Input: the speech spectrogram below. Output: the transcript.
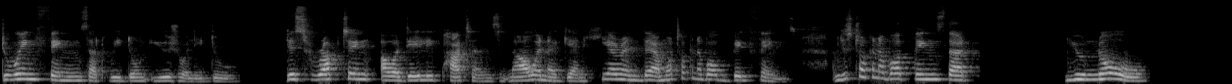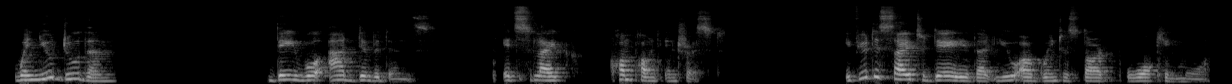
doing things that we don't usually do, disrupting our daily patterns now and again, here and there. I'm not talking about big things. I'm just talking about things that you know when you do them, they will add dividends. It's like compound interest. If you decide today that you are going to start walking more,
